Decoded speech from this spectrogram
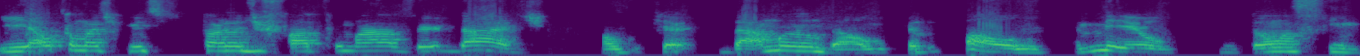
e automaticamente se torna de fato uma verdade, algo que é da Amanda, algo que é do Paulo, é meu. Então, assim,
